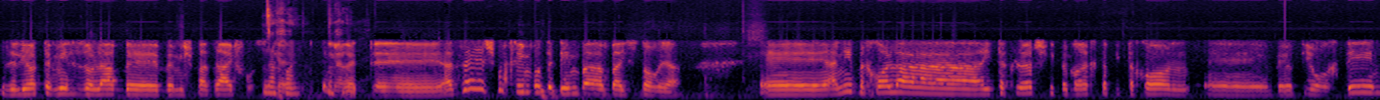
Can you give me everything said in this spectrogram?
זה להיות אמיל זולה במשפט דרייפוס. נכון. כן? זאת נכון. אומרת, אה, אז יש מקרים בודדים בהיסטוריה. אה, אני בכל ההיתקלויות שלי במערכת הביטחון, אה, בהיותי עורך דין,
